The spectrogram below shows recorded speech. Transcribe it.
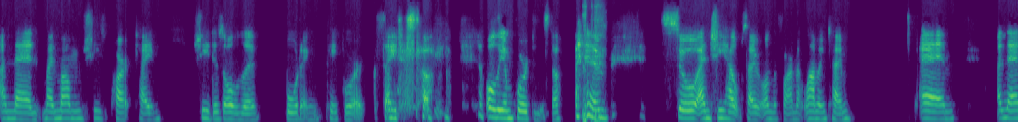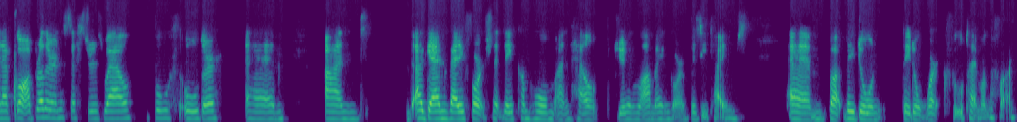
and then my mum, she's part time. She does all the boring paperwork side of stuff, all the important stuff. Um, so and she helps out on the farm at lambing time. Um, and then I've got a brother and a sister as well, both older. Um, and again, very fortunate they come home and help during lambing or busy times. Um, but they don't they don't work full time on the farm.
